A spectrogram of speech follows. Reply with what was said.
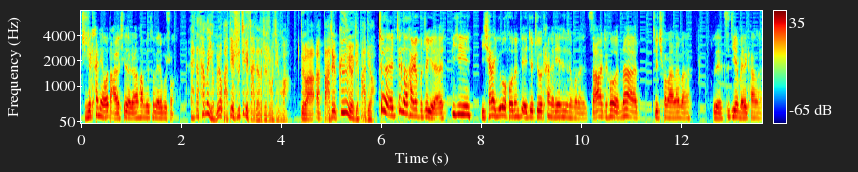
只是看见我打游戏的，然后他们就特别的不爽。哎，那他们有没有把电视机给砸掉的这种情况，对吧？啊，把这个根源给拔掉。这个这个还是不至于的，毕竟以前的娱乐活动也就只有看个电视什么的，砸了之后那就全完了嘛，对不对？自己也没得看了。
